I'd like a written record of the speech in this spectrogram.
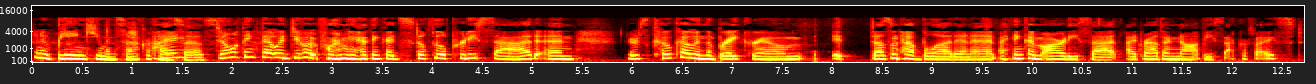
you know, being human sacrifices. I don't think that would do it for me. I think I'd still feel pretty sad. And there's cocoa in the break room. It doesn't have blood in it. I think I'm already set. I'd rather not be sacrificed.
